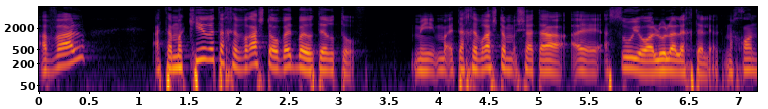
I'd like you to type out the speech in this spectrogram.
אבל אתה מכיר את החברה שאתה עובד בה יותר טוב. את החברה שאתה, שאתה אה, עשוי או עלול ללכת אליה, נכון?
